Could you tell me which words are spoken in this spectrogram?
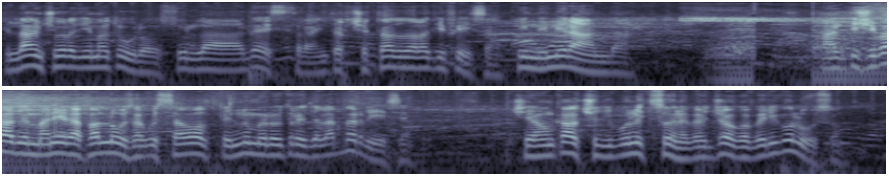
Il lancio ora di Maturo sulla destra, intercettato dalla difesa, quindi Miranda anticipato in maniera fallosa questa volta il numero 3 della Barrese. C'è un calcio di punizione per gioco pericoloso.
